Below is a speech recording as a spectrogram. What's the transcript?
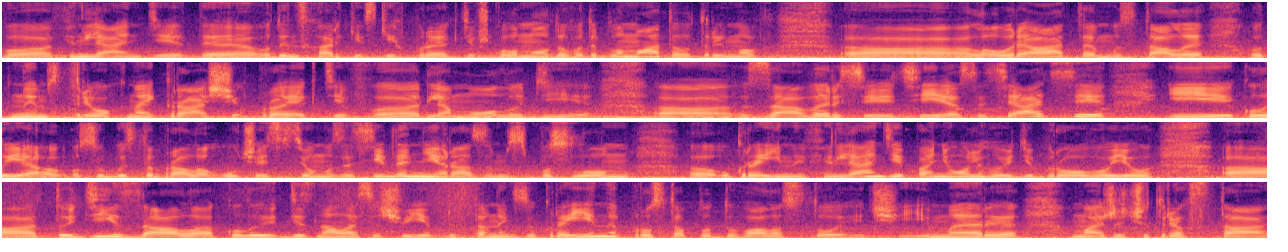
в Фінляндії, де один з харківських проєктів школа молодого дипломата отримав е, лауреата. Ми стали одним з трьох найкращих проєктів е, для молоді е, за версією цієї асоціації. І коли я особисто брала участь в цьому засіданні разом з послом України в Фінляндії, пані Ольгою Дібровою, тоді зала, коли дізналася, що є представник з України, просто аплодувала стоячи. І мери майже 400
